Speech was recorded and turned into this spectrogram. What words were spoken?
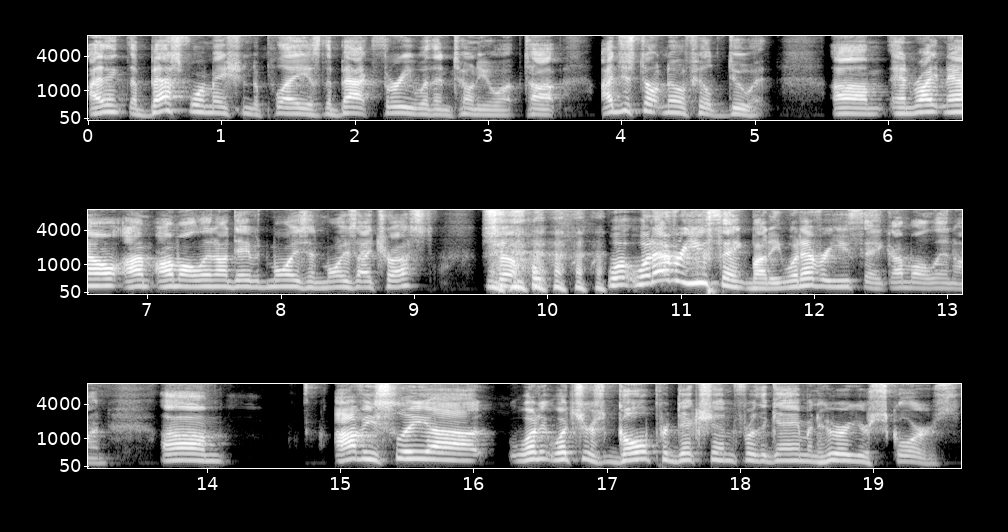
I think the best formation to play is the back three with Antonio up top. I just don't know if he'll do it. Um, and right now, I'm I'm all in on David Moyes and Moyes I trust. So wha- whatever you think, buddy, whatever you think, I'm all in on. Um, obviously, uh, what what's your goal prediction for the game, and who are your scores?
